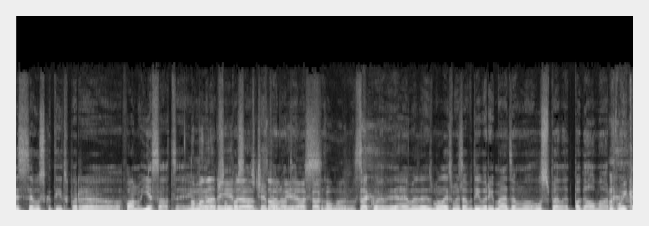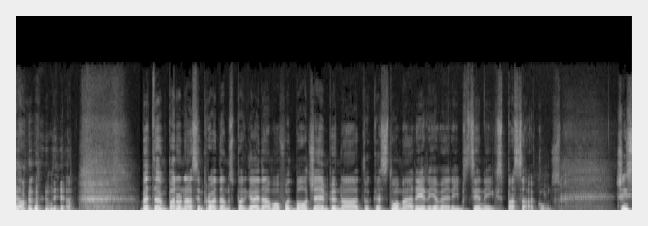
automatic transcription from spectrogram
es sev uzskatītu par uh, fanu iesācēju. Nu, man Eiropas arī un pasaules čempionātiem. Es Sekoju, jā, jā, man liekas, mēs abi arī mēdzam uzspēlēt pagalmā ar puikām. Bet um, parunāsim, protams, par gaidāmo futbola čempionātu, kas tomēr ir ievērības cienīgs pasākums. Šis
